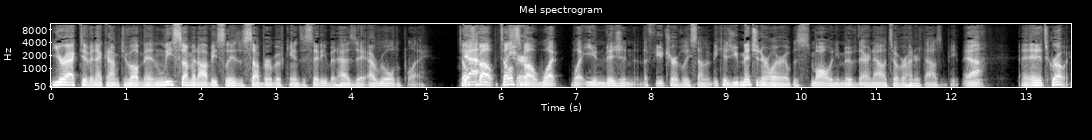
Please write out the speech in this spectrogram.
you're active in economic development and Lee's Summit obviously is a suburb of Kansas City, but has a, a role to play. Tell us about, tell us sure. about what, what you envision the future of Lee's Summit because you mentioned earlier it was small when you moved there. Now it's over 100,000 people yeah, and it's growing.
